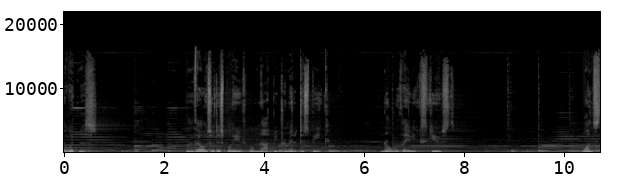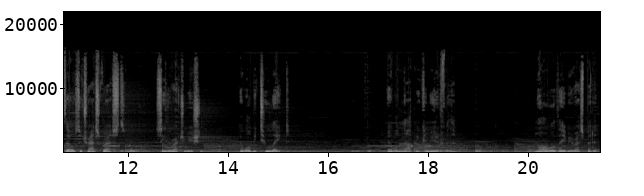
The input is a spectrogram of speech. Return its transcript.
a witness, and those who disbelieved will not be permitted to speak, nor will they be excused. Once those who transgressed see the retribution, it will be too late. It will not be commuted for them, nor will they be respited.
